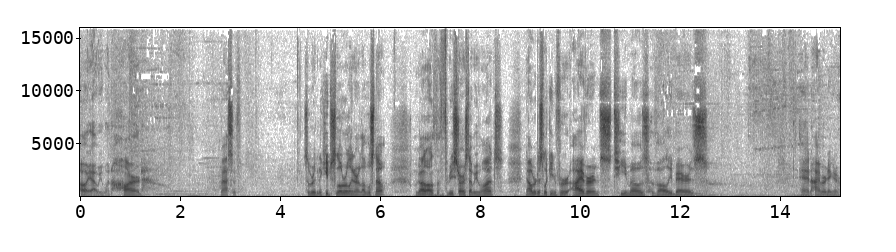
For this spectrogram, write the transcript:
Oh yeah, we went hard. Massive. So we're going to keep slow rolling our levels now. We got all the three stars that we want. Now we're just looking for Iverns, Teemos, Volibears, and Heimerdinger.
